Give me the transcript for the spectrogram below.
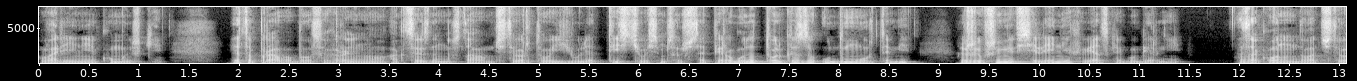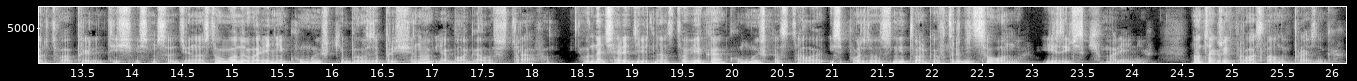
варения кумышки. Это право было сохранено акцизным уставом 4 июля 1861 года только за удмуртами, жившими в селениях Вятской губернии. Законом 24 апреля 1890 года варенье кумышки было запрещено и облагалось штрафом. В начале XIX века кумышка стала использоваться не только в традиционных языческих молениях, но также и в православных праздниках.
